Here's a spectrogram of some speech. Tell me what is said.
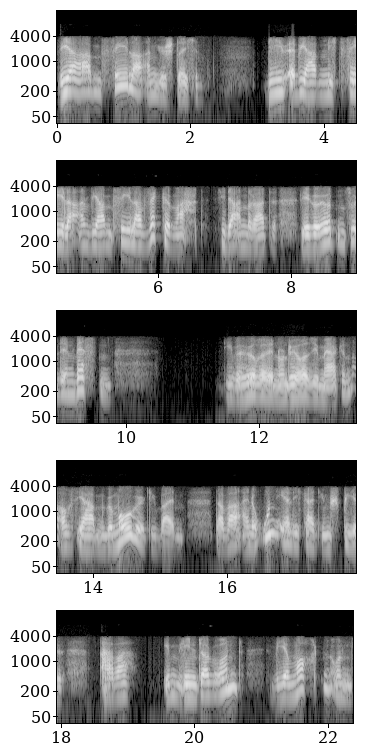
Wir haben Fehler angestrichen. Die, äh, wir haben nicht Fehler an, wir haben Fehler weggemacht, die der andere hatte. Wir gehörten zu den Besten. Liebe Hörerinnen und Hörer, Sie merken, auch Sie haben gemogelt, die beiden. Da war eine Unehrlichkeit im Spiel. Aber im Hintergrund, wir mochten uns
